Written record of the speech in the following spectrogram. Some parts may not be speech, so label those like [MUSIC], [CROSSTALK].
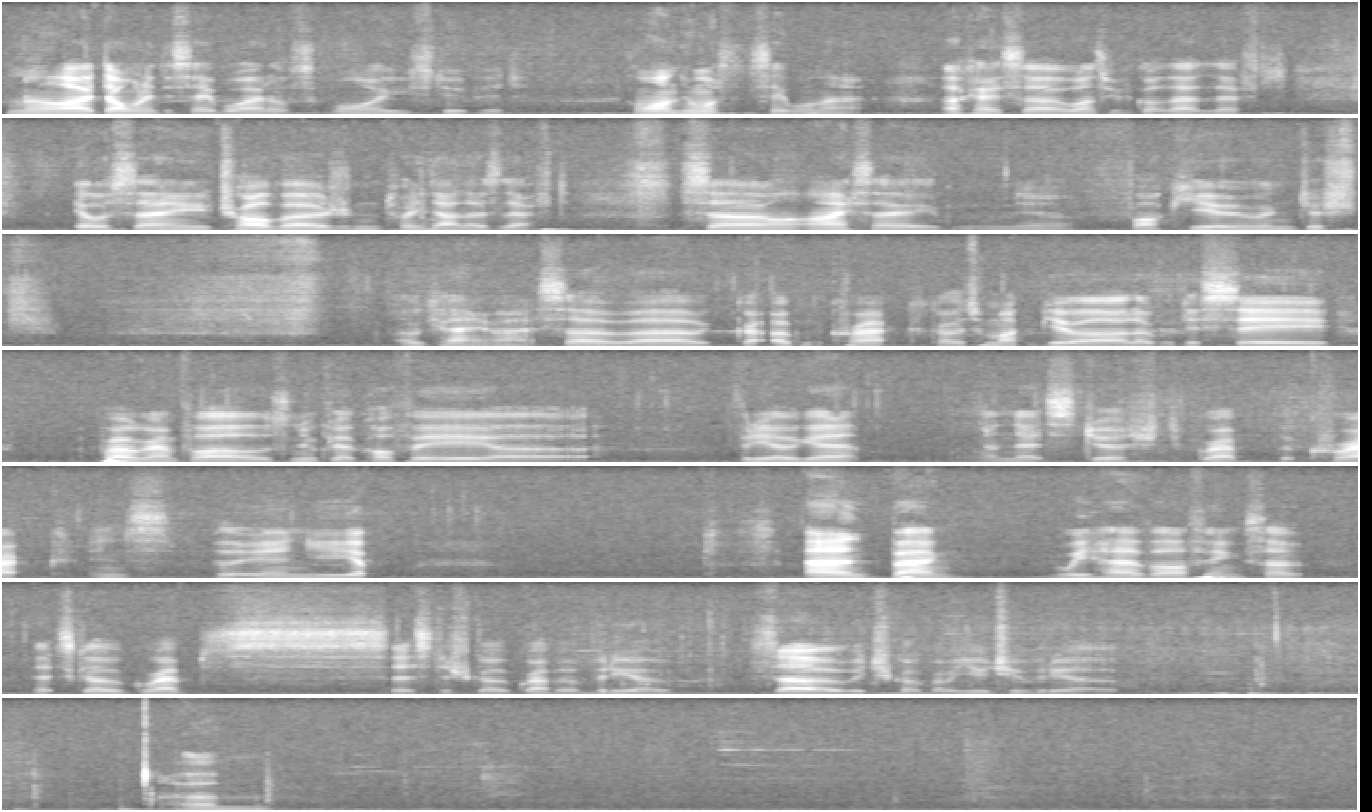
No, I don't want to disable adult support. Are you stupid? Come on, who wants to disable that? Okay, so once we've got that left, it will say trial version, 20 downloads left. So I say, yeah, fuck you, and just okay, right. So uh, open the crack, go to my computer, local disk C, program files, nuclear coffee, uh, video get, and let's just grab the crack and put it in, yep. And bang, we have our thing, so let's go grab, let's just go grab a video. So, we just go grab a YouTube video. Um,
